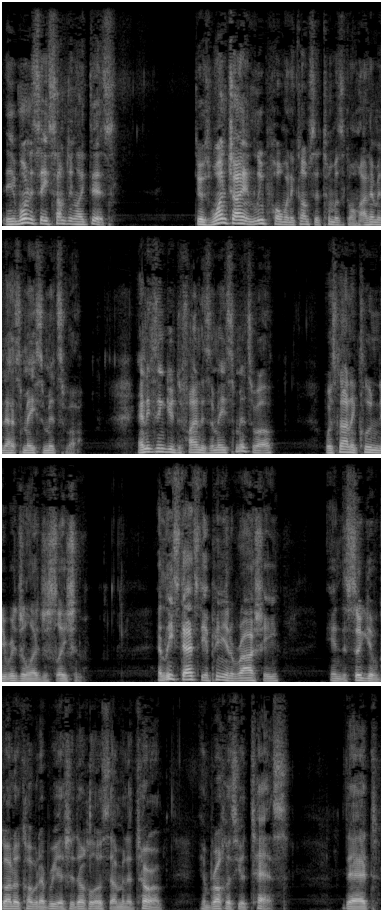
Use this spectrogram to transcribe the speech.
they want to say something like this. There's one giant loophole when it comes to Tumas Kohanim, and that's Mace Mitzvah. Anything you define as a Mace Mitzvah was not included in the original legislation. At least that's the opinion of Rashi in the Sugi of Gadol Kavod Abriya Shedochalos Torah in Brachas Yotes, that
